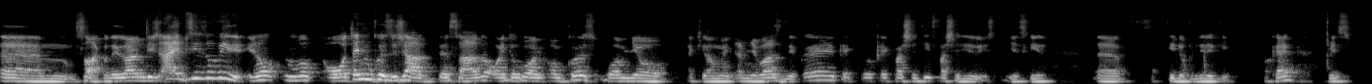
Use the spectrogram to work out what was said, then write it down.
um, sei lá, quando a Eduardo me diz, ah, preciso de um vídeo, eu não, não vou, ou tenho uma coisa já pensada, ou então vou, ao, coisa, vou à minha, aqui à minha, à minha base e digo, o que, é, o que é que faz sentido? Faz sentido isto. E a seguir, uh, tiro a partir daqui. Ok? Por isso,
